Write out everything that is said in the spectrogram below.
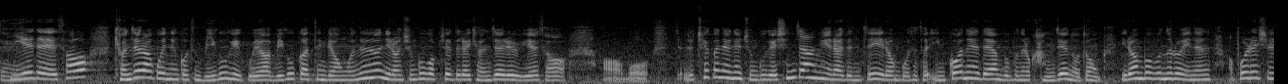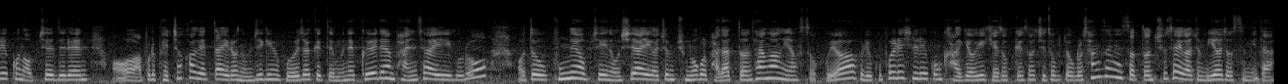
네. 이에 대해서 견제를 하고 있는 것은 미국이고요. 미국 같은 경우는 이런 중국 업체들의 견제를 위해서 어, 뭐 최근에는 중국의 신장이라든지 이런 곳에서 인권에 대한 부분으로 강제 노동 이런 부분으로 인한 폴리실리콘 업체들은 어, 앞으로 배척하겠다 이런 움직임을 보여줬기 때문에 그에 대한 반사이익으로 어, 또 국내 업체인 OCI가 좀 주목을 받았던 상황이었었고요. 그리고 폴리실리콘 가격이 계속해서 지속적으로 상승했었던 추세가 좀 이어졌습니다.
